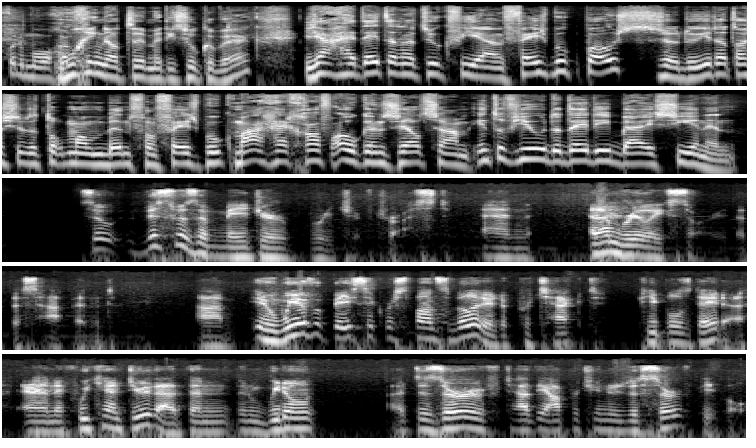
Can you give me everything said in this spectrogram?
Goedemorgen. Hoe ging dat eh, met die Zuckerberg? Ja, hij deed dat natuurlijk via een Facebook-post. Zo doe je dat als je de topman bent van Facebook. Maar hij gaf ook een zeldzaam interview. Dat deed hij bij CNN. So this was a major breach of trust. And, and I'm really sorry that this happened. Um, you know, we have a basic responsibility to protect people's data. And if we can't do that, then, then we don't to have the opportunity to serve people.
